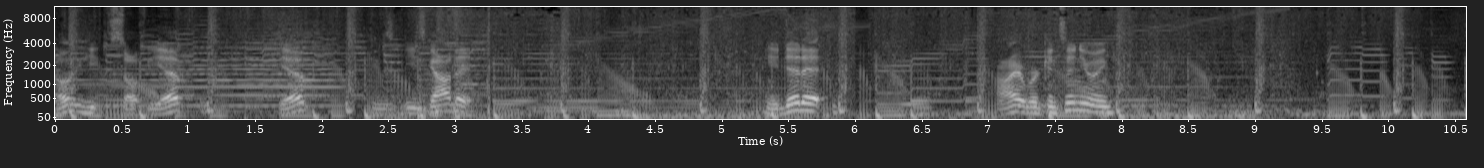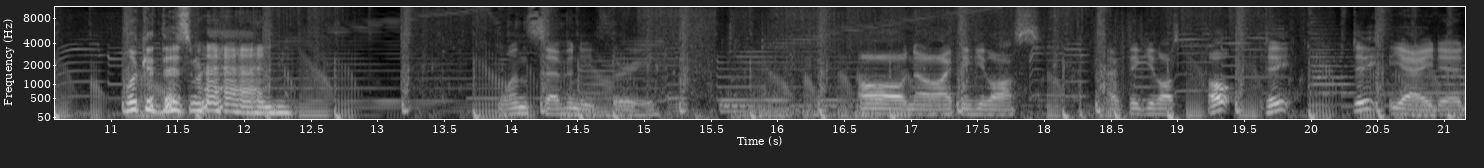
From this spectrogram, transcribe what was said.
Oh, he, so, yep. Yep. He's, he's got it. He did it. Alright, we're continuing. Look at this man! 173. Oh, no, I think he lost. I think he lost. Oh, did he? Did he? Yeah, he did.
